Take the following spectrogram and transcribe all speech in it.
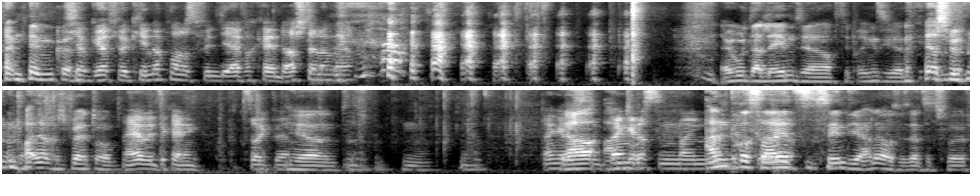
annehmen Ich können. habe gehört, für Kinderpornos finden die einfach keine Darsteller mehr. Ja gut, da leben sie ja noch, die bringen sich ja erst ein paar Jahre später um. Naja, wenn sie keine bezeugt werden. Ja, das, ja. Danke, Ja, dass, du, danke dass du meinen. Andererseits sehen die alle aus wie Sätze 12.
